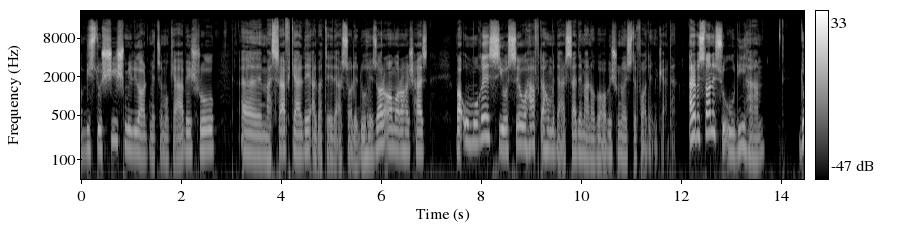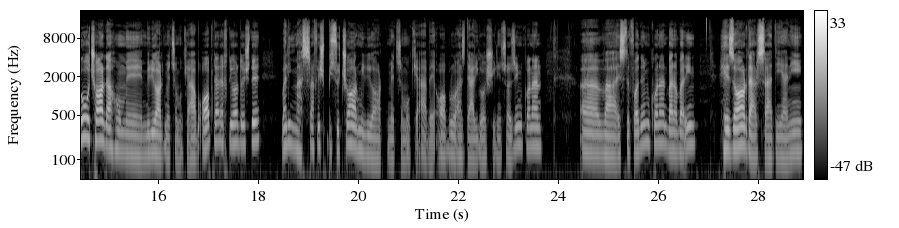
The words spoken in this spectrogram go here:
26 میلیارد متر مکعبش رو مصرف کرده البته در سال 2000 آمارهاش هست و اون موقع 33 و 7 دهم درصد منابع آبشون رو استفاده می‌کردن. عربستان سعودی هم دو و چهار دهم میلیارد متر مکعب آب در اختیار داشته ولی مصرفش 24 میلیارد متر مکعب آب رو از دریا شیرین سازی می‌کنن و استفاده می‌کنن. بنابراین هزار درصد یعنی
